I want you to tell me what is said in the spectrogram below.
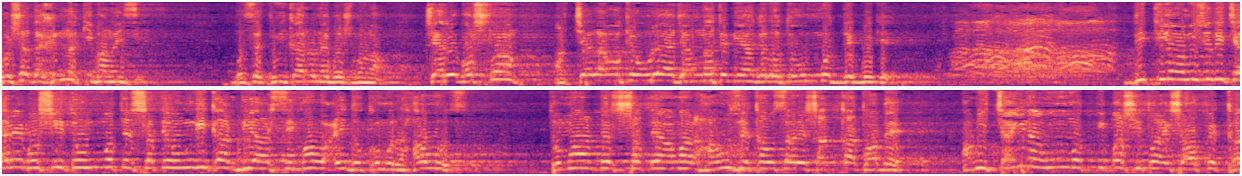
বসে দেখেন না কি বানাইছি। বলছে, দুই কারণে বসবো না। চেয়ারে বসলাম, আর চেয়ার আমাকে উড়ে জান্নাতে নিয়ে গেল তো উন্মত দেখবে কে? দ্বিতীয়, আমি যদি চেয়ারে বসি তো উন্মতের সাথে অঙ্গীকার দিয়ে আসছি মাওয়াইদুকুমুল হাউস। তোমাদের সাথে আমার হাউসে কাউসারে সাক্ষাৎ হবে। আমি চাই না উম্মত পিপাসিত এসে অপেক্ষা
